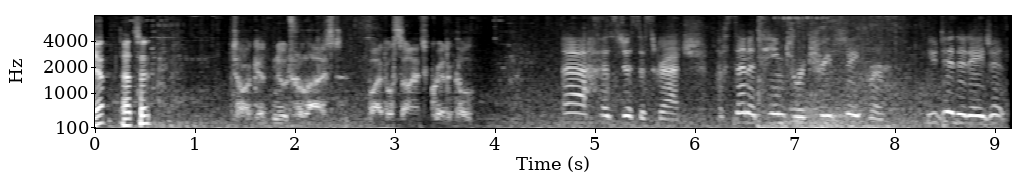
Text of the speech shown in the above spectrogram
Yep, that's it. Target neutralized. Vital signs critical. Ah, it's just a scratch. I've sent a team to retrieve Schaefer. You did it, Agent.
